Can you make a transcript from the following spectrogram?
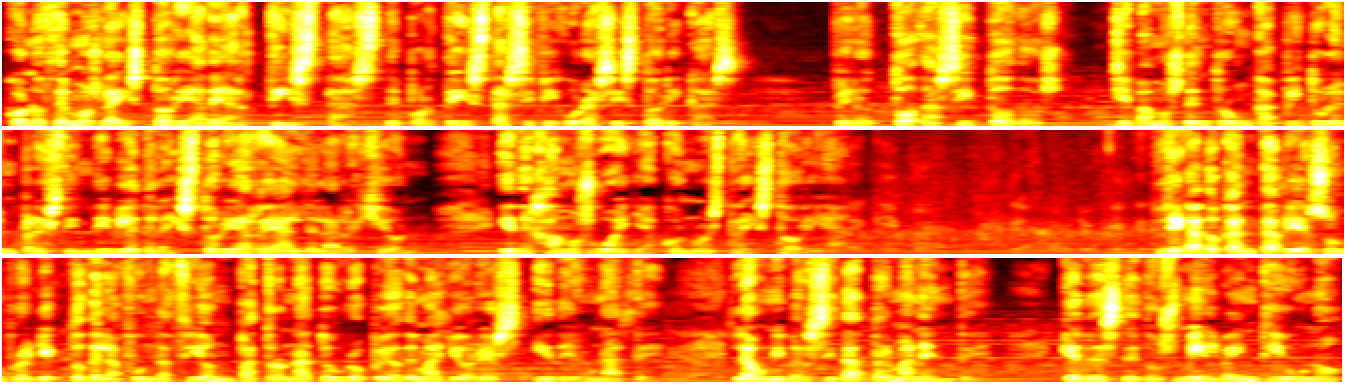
Conocemos la historia de artistas, deportistas y figuras históricas, pero todas y todos llevamos dentro un capítulo imprescindible de la historia real de la región y dejamos huella con nuestra historia. Legado Cantabria es un proyecto de la Fundación Patronato Europeo de Mayores y de UNATE, la Universidad Permanente, que desde 2021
